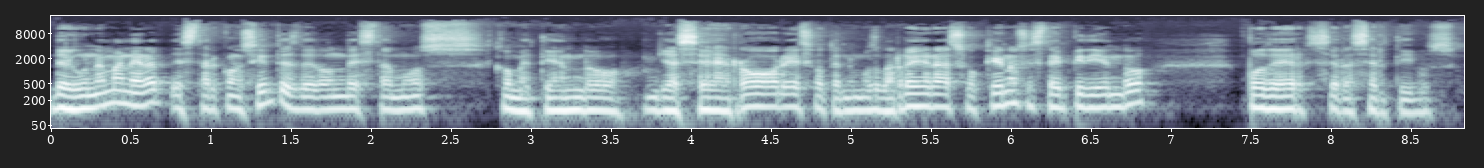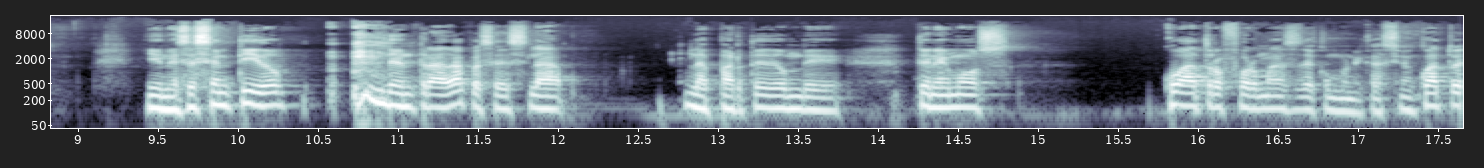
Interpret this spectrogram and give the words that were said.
de alguna manera estar conscientes de dónde estamos cometiendo ya sea errores o tenemos barreras o qué nos está impidiendo poder ser asertivos. Y en ese sentido, de entrada, pues es la, la parte donde tenemos cuatro formas de comunicación, cuatro,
